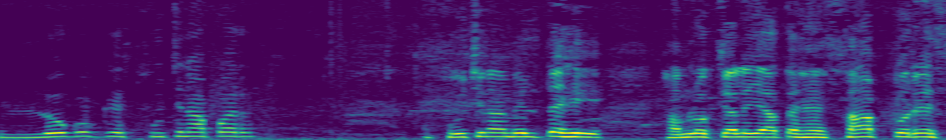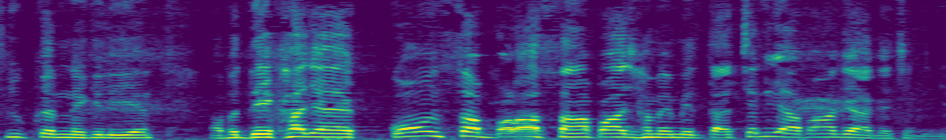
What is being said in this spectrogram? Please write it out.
लोगों के सूचना पर सूचना मिलते ही हम लोग चले जाते हैं सांप को रेस्क्यू करने के लिए। अब देखा जाए कौन सा बड़ा सांप आज हमें मिलता है। चलिए आप आगे आगे चलिए।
